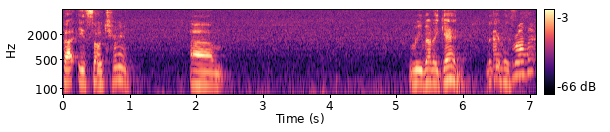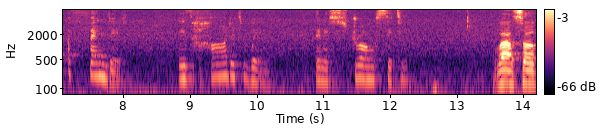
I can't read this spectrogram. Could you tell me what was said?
That is so true. Um, read that again. Look a at this. brother offended is harder to win than a strong city. Wow, so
